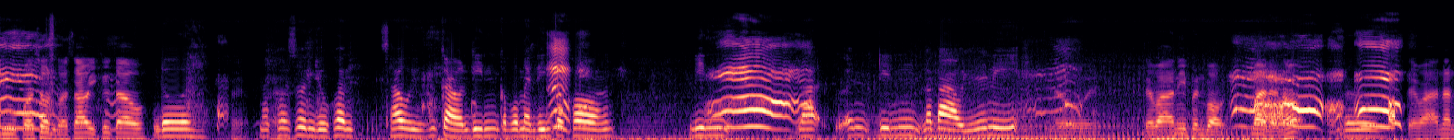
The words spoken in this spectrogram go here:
อยู่ขอส้นขอเศร้าอีกคือเก่าโดยมาขอส่วนอยู่คนเช่าอยู่คือเก่าดินก็บ่แม่นดินเจ้าของดินละเอิ้นดินระบ่าวอยู่ในนี้โดยแต่ว่านี่เพิ่นบอกว่าแล้วเนาะโดยแต่ว่าอันนั้น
